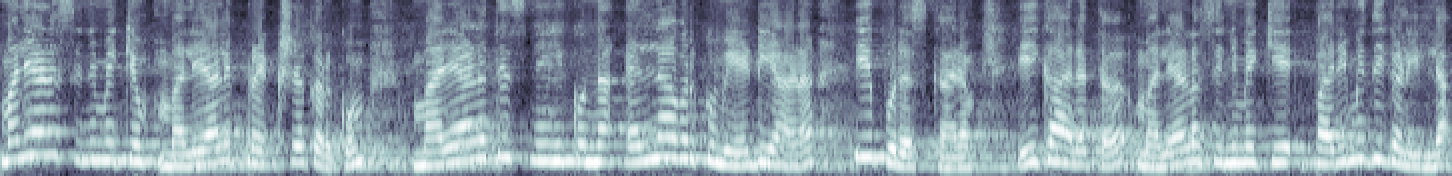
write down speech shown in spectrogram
മലയാള സിനിമയ്ക്കും മലയാളി പ്രേക്ഷകർക്കും മലയാളത്തെ സ്നേഹിക്കുന്ന എല്ലാവർക്കും വേണ്ടിയാണ് ഈ പുരസ്കാരം. ഈ കാലത്ത് മലയാള സിനിമയ്ക്ക് പരിമിതികളില്ല.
